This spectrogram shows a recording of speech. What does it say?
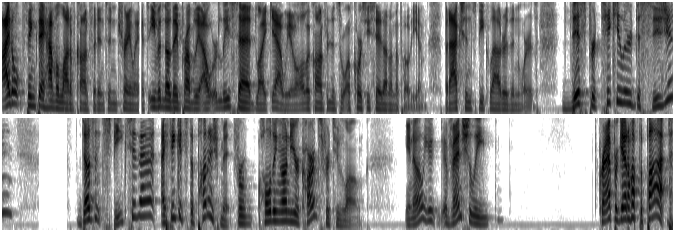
I don't think they have a lot of confidence in Trey Lance, even though they've probably outwardly said like, yeah, we have all the confidence. Of course, you say that on the podium, but actions speak louder than words. This particular decision doesn't speak to that. I think it's the punishment for holding onto your cards for too long. You know, you eventually crap or get off the pot.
